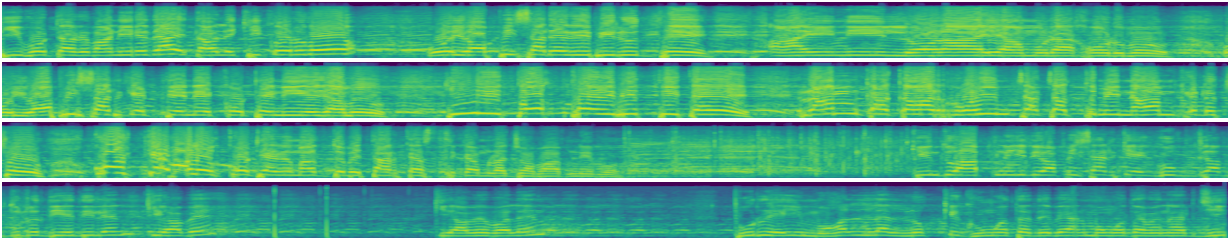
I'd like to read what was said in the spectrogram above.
ডিভোটার বানিয়ে দেয়, তাহলে কি করব? ওই অফিসারের বিরুদ্ধে আইনি লড়াই আমরা করব। ওই অফিসারকে টেনে কোর্টে নিয়ে যাব। কি তথ্যের ভিত্তিতে রাম কাকার রহিম চাচার তুমি নাম কেটেছো? কোর্টকে বলো কোর্টের মাধ্যমে তার কাছ থেকে আমরা জবাব নেব। কিন্তু আপনি যদি অফিসারকে গুপগাপ দুটো দিয়ে দিলেন, কি হবে? কি হবে বলেন? পুরো এই মহল্লার লোককে ঘুমোতে দেবে আর মমতা ব্যানার্জি?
